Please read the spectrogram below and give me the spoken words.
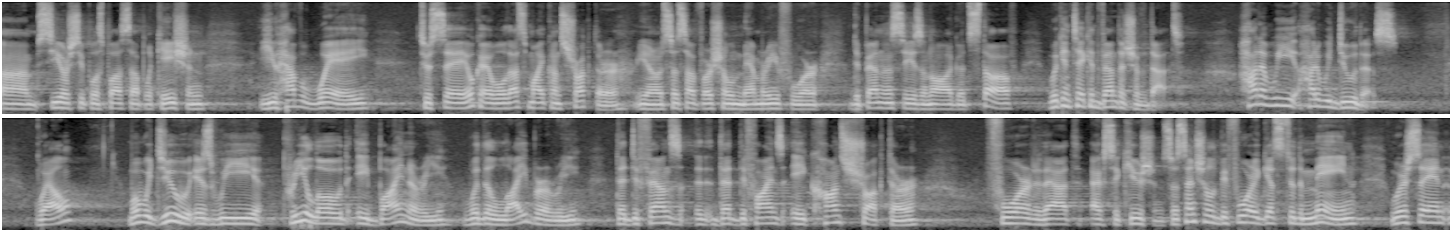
um, C or C++ application. You have a way to say, okay, well that's my constructor. You know, it sets up virtual memory for dependencies and all that good stuff. We can take advantage of that. How do we, how do, we do this? Well, what we do is we preload a binary with a library that defines, that defines a constructor for that execution. So essentially before it gets to the main, we're saying,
